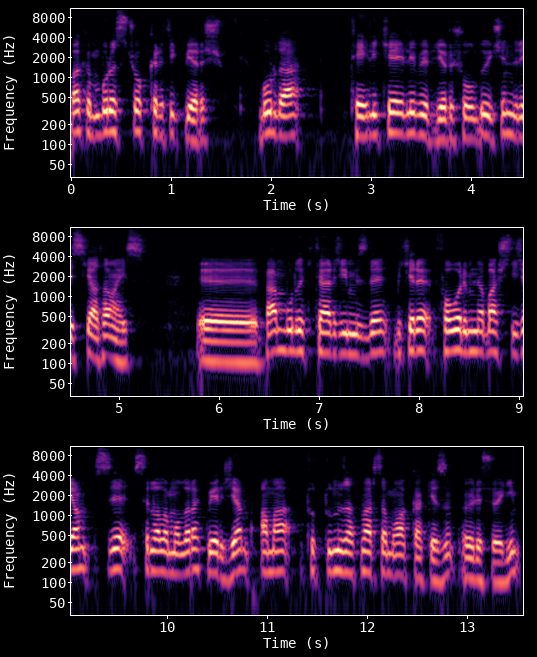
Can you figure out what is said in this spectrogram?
bakın burası çok kritik bir yarış. Burada tehlikeli bir yarış olduğu için riske atamayız. Ee, ben buradaki tercihimizde bir kere favorimle başlayacağım. Size sıralama olarak vereceğim. Ama tuttuğunuz at varsa muhakkak yazın. Öyle söyleyeyim.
